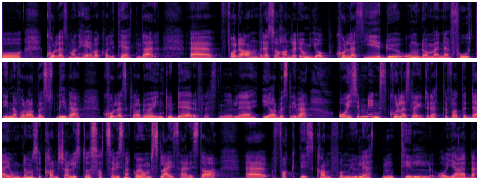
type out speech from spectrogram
og hvordan man hever kvaliteten der. Eh, For det andre så handler det om jobb. Hvordan gir du ungdommen en fot innenfor arbeidslivet? Hvordan klarer du å inkludere flest mulig i arbeidslivet? Og ikke minst, hvordan legger du rette for at de ungdommene som kanskje har lyst til å satse, vi snakka jo om Sleis her i stad, eh, faktisk kan få muligheten til å gjøre det.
